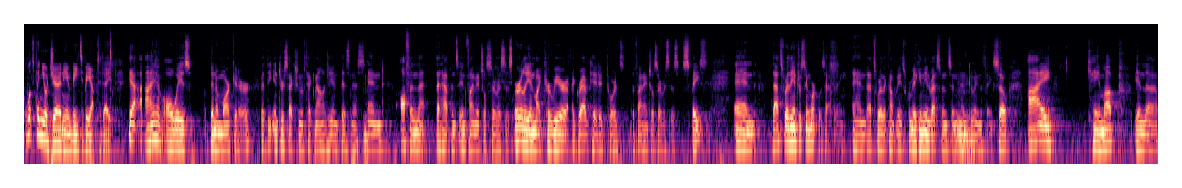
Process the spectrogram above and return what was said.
what's been your journey in B two B up to date? Yeah, I have always been a marketer at the intersection of technology and business, mm. and often that, that happens in financial services. Early in my career, I gravitated towards the financial services space, and that's where the interesting work was happening, and that's where the companies were making the investments and, and doing the things. So I came up in the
